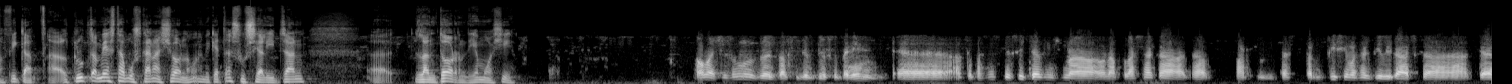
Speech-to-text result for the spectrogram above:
En fi, que el club també està buscant això, no? una miqueta socialitzant eh, l'entorn, diguem-ho així. Home, això és un dels objectius que tenim. Eh, el que passa és que Sitges és una, una plaça que, que per les tantíssimes activitats que, que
